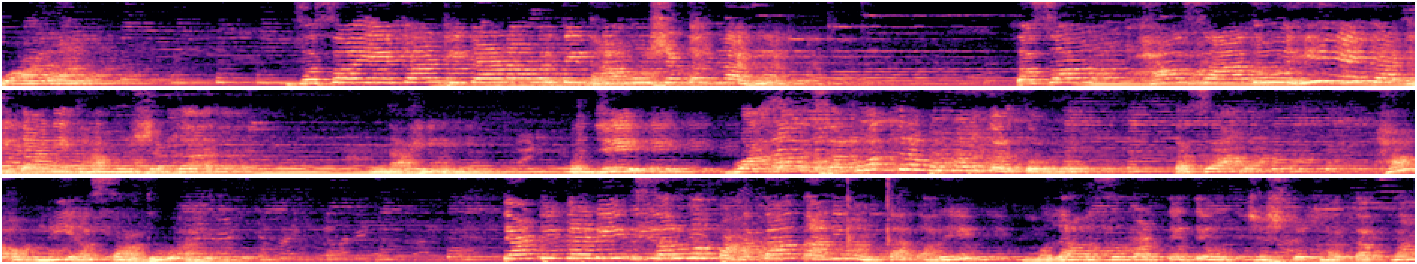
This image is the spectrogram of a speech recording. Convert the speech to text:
वारा जसा एका ठिकाणावरती थांबू शकत नाही तसा हा ठिकाणी थांबू शकत नाही. म्हणजे वारा सर्वत्र भ्रमण करतो तसा हा अवलिया साधू आहे. त्या ठिकाणी सर्व पाहतात आणि म्हणतात अरे मला असं वाटते ते उच्चिष्ट खातात ना.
